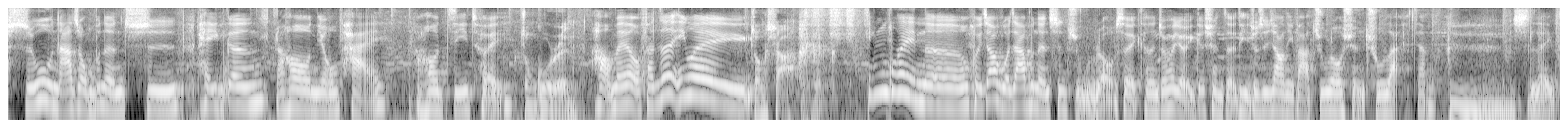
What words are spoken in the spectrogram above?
食物哪种不能吃？培根，然后牛排，然后鸡腿。中国人。好，没有，反正因为装傻。因为呢，回教国家不能吃猪肉，所以可能就会有一个选择题，就是让你把猪肉选出来，这样，嗯，之类的。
